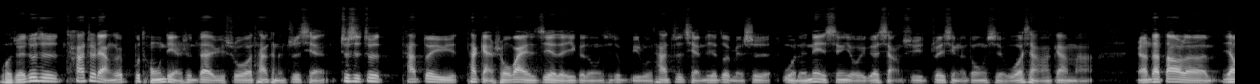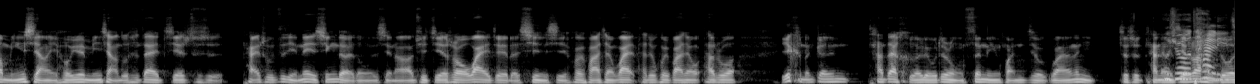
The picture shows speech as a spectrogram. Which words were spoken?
我觉得就是他这两个不同点是在于说，他可能之前就是就是他对于他感受外界的一个东西，就比如他之前这些作品是我的内心有一个想去追寻的东西，我想要干嘛，然后他到了要冥想以后，因为冥想都是在接就是排除自己内心的东西，然后去接受外界的信息，会发现外他就会发现他说也可能跟他在河流这种森林环境有关，那你就是他能接受很多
